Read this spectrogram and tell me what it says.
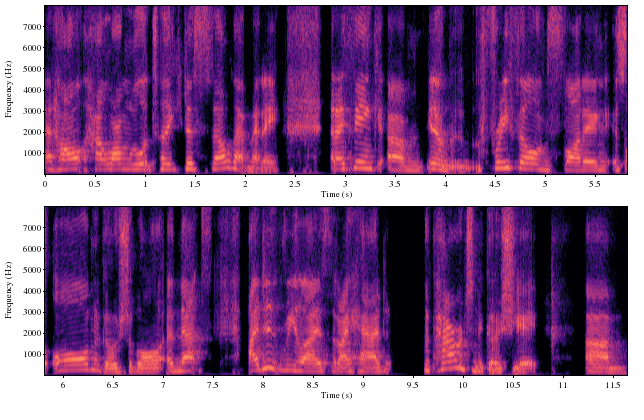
And how how long will it take you to sell that many? And i think um, you know free fill and slotting is all negotiable. And that's i didn't realize that i had the power to negotiate um,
